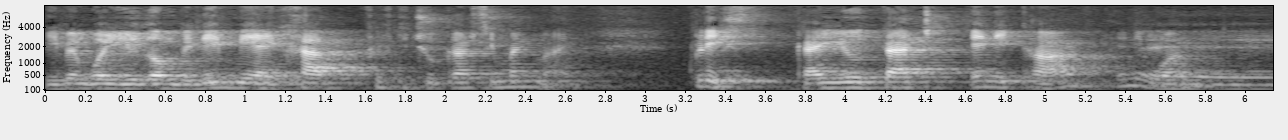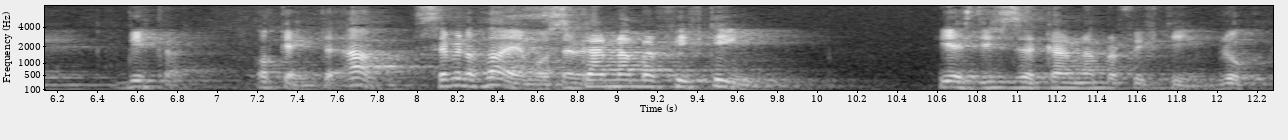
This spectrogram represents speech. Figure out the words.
even when you don't believe me, I have 52 cards in my mind. Please, can you touch any card? Anyone? Uh, this card. Okay, the, ah, seven of diamonds, Seven. card number 15. Yes, this is a card number 15. Look,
